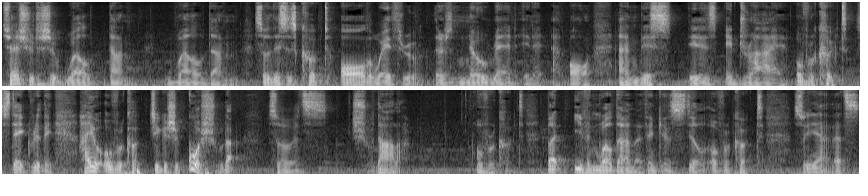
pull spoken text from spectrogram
全熟的是 well done well done. So this is cooked all the way through. There's no red in it at all. And this is a dry, overcooked steak, really. 还有 overcooked 这个是过熟的, so it's 熟大了 overcooked. But even well done, I think, is still overcooked. So yeah, that's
